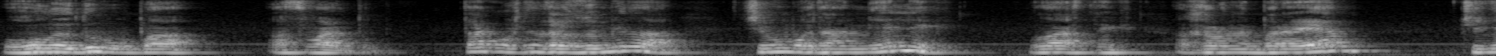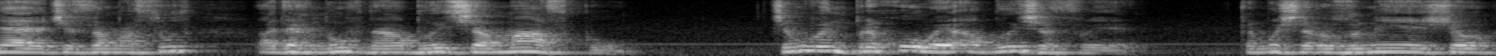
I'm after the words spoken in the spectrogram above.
голою дубу по асфальту. Також не зрозуміло, чому Богдан Мельник, власник охорони БРМ, вчиняючи самосуд, одягнув на обличчя маску. Чому він приховує обличчя своє? Тому що розуміє, що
